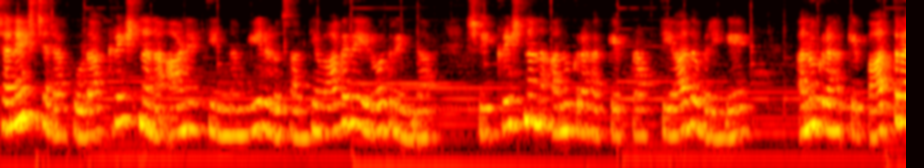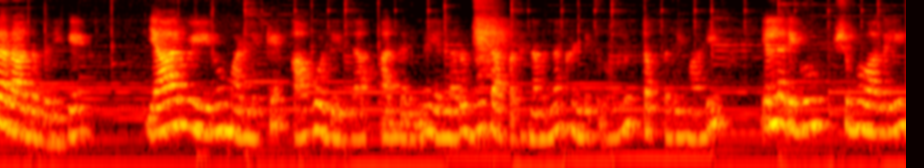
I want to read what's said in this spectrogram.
ಶನೇಶ್ಚರ ಕೂಡ ಕೃಷ್ಣನ ಆಣತಿಯನ್ನು ಮೀರಲು ಸಾಧ್ಯವಾಗದೇ ಇರೋದರಿಂದ ಶ್ರೀ ಕೃಷ್ಣನ ಅನುಗ್ರಹಕ್ಕೆ ಪ್ರಾಪ್ತಿಯಾದವರಿಗೆ, ಅನುಗ್ರಹಕ್ಕೆ ಪಾತ್ರರಾದವರಿಗೆ ಯಾರು ಏನೂ ಮಾಡಲಿಕ್ಕೆ ಆಗೋದಿಲ್ಲ. ಆದ್ದರಿಂದ ಎಲ್ಲರೂ ಗೀತಾ ಪಠಣವನ್ನು ಖಂಡಿತವಾಗಲೂ ತಪ್ಪದೆ ಮಾಡಿ. ಎಲ್ಲರಿಗೂ ಶುಭವಾಗಲಿ.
